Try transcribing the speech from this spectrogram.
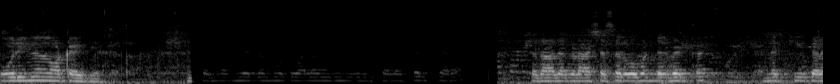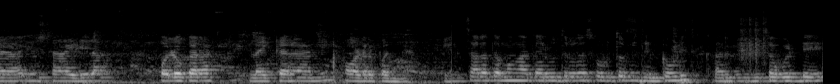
ओरिजिनल नोट आहे या संगमनेरला नोटवाला म्हणून इन्स्टाला सर्च करा. तर दादाकडे अशा सर्व बंडल भेटतात. नक्की त्याला इन्स्टा आय डीला फॉलो करा लाईक करा आणि ऑर्डर पण द्या. चला तर मग आता रुद्रला सोडतो मी धनकवडीत कारण तिचा बड्डे आहे.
